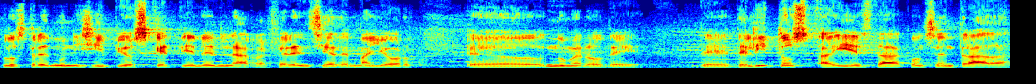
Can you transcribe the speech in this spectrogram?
los tres municipios que tienen la referencia de mayor eh, número de, delitos, ahí está concentrada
